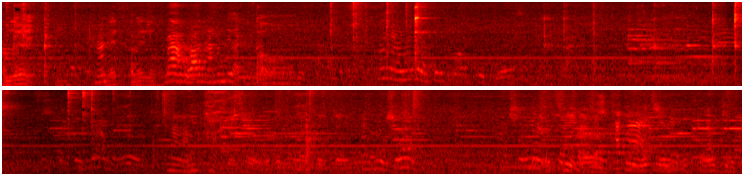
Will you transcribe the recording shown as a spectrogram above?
ทำเลยฮะทำเลยทำเลยเลยมากรอน้ำมันเดือดอ๋อถ้าน้ำมันเดือดคือพอขุดเยอะน้ำค่ะเฉยๆไม่เป็นอะไรเจ๊อันหนูช่วยช่วยหนูๆช่ฉีวยดเลยพักคือหาไม่ใช่กินไหมงั้นกินเอ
